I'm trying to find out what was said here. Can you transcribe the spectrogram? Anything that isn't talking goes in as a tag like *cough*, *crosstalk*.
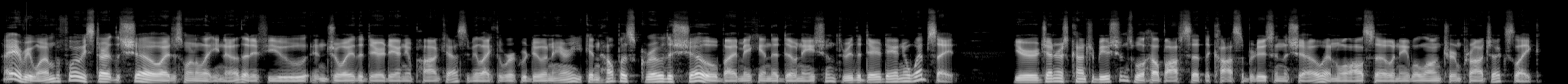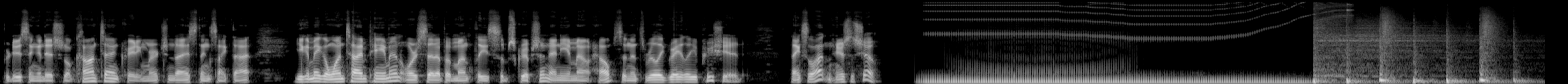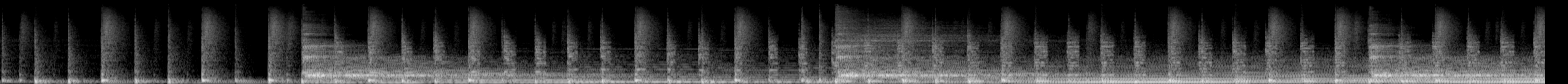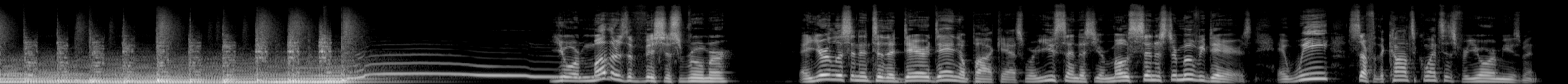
Hi, everyone. Before we start the show, I just want to let you know that if you enjoy the Dare Daniel podcast, if you like the work we're doing here, you can help us grow the show by making a donation through the Dare Daniel website. Your generous contributions will help offset the cost of producing the show and will also enable long term projects like producing additional content, creating merchandise, things like that. You can make a one time payment or set up a monthly subscription. Any amount helps, and it's really greatly appreciated. Thanks a lot, and here's the show. Mother's a vicious rumor. And you're listening to the Dare Daniel podcast, where you send us your most sinister movie dares, and we suffer the consequences for your amusement.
